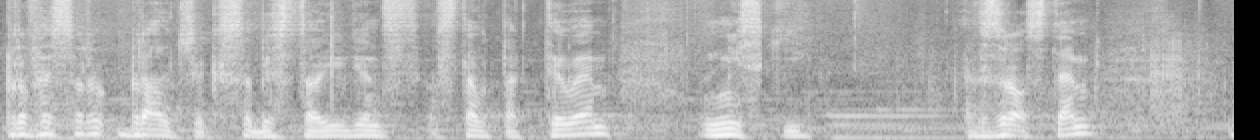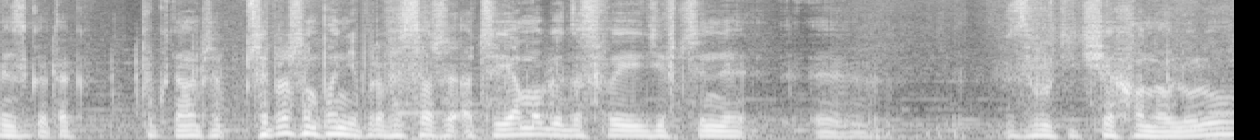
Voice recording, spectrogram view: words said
profesor Bralczyk sobie stoi, więc stał tak tyłem, niski wzrostem, więc go tak puknąłem. że, Przepraszam panie profesorze, a czy ja mogę do swojej dziewczyny e, zwrócić się Honolulu?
